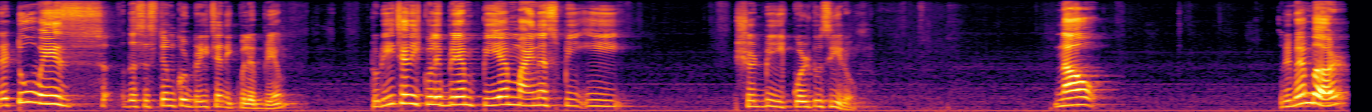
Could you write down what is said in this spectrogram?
There are two ways the system could reach an equilibrium. To reach an equilibrium P m minus P e should be equal to 0. Now, remember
